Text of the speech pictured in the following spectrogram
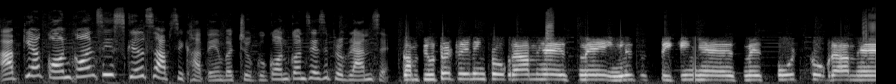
आपके यहाँ कौन कौन सी स्किल्स आप सिखाते हैं बच्चों को? कौन कौन से ऐसे प्रोग्राम्स हैं? कंप्यूटर ट्रेनिंग प्रोग्राम है इसमें इंग्लिश स्पीकिंग है इसमें स्पोर्ट्स प्रोग्राम है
